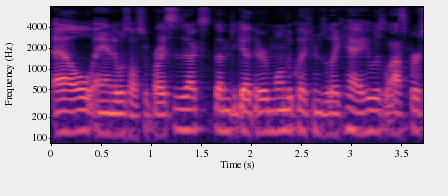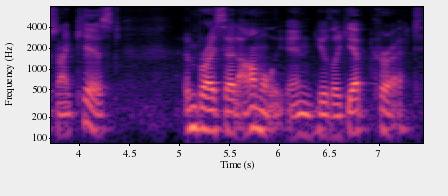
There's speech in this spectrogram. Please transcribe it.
L, and it was also Bryce's ex, them together. And one of the questions was like, "Hey, who was the last person I kissed?" And Bryce said Amelie, and he was like, "Yep, correct."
